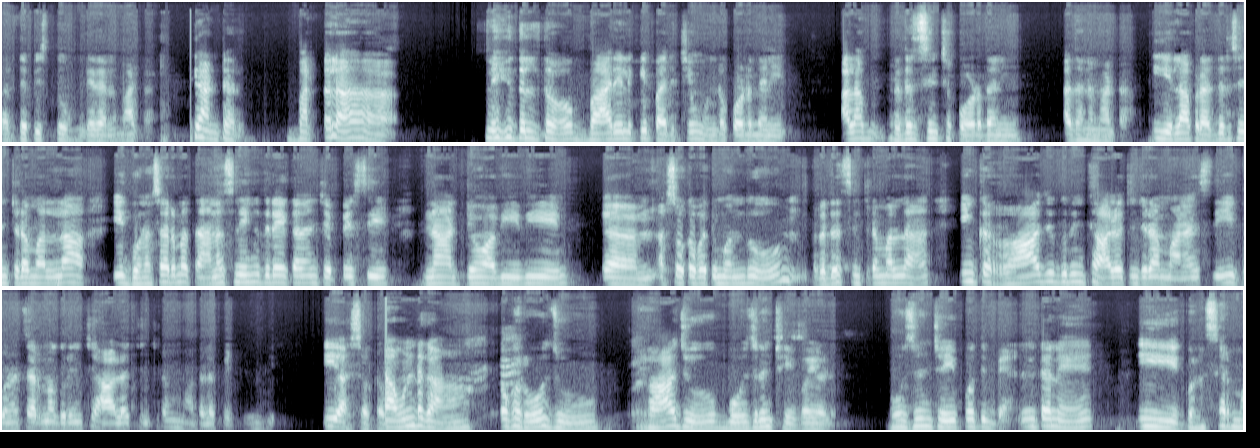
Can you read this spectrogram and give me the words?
పరితపిస్తూ ఉండేదన్నమాట. అనమాట అంటారు భర్తల స్నేహితులతో భార్యలకి పరిచయం ఉండకూడదని అలా ప్రదర్శించకూడదని అదనమాట. ఇలా ప్రదర్శించడం వల్ల ఈ గుణశర్మ తన స్నేహితుడే కదని చెప్పేసి నాట్యం అవి ఇవి ఆ, ముందు ప్రదర్శించడం వల్ల ఇంకా రాజు గురించి ఆలోచించడం మనసి గుణశర్మ గురించి ఆలోచించడం మొదలుపెట్టింది ఈ అశోక. ఉండగా ఒక రోజు రాజు భోజనం చేయబోయాడు. భోజనం చేయకపోతే వెంటనే ఈ గుణశర్మ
